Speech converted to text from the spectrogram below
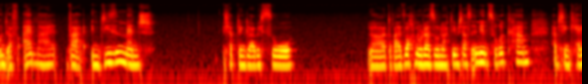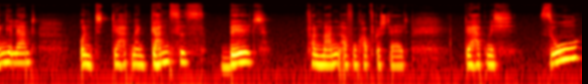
Und auf einmal war in diesem Mensch, ich habe den, glaube ich, so ja, drei Wochen oder so, nachdem ich aus Indien zurückkam, habe ich ihn kennengelernt. Und der hat mein ganzes Bild von Mann auf den Kopf gestellt. Der hat mich so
